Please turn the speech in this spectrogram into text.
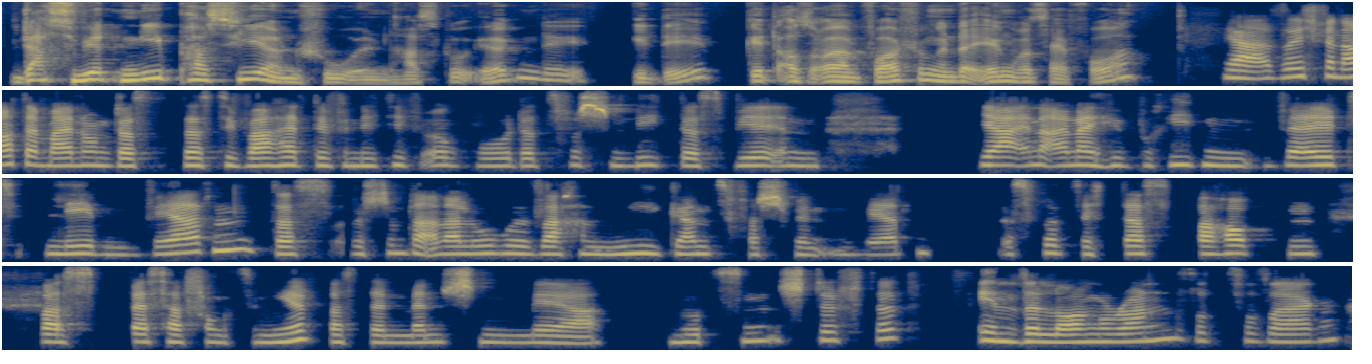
das wird nie passieren, Schulen? Hast du irgendeine Idee? Geht aus euren Forschungen da irgendwas hervor? Ja, also ich bin auch der Meinung, dass, dass die Wahrheit definitiv irgendwo dazwischen liegt, dass wir in ja in einer hybriden Welt leben werden, dass bestimmte analoge Sachen nie ganz verschwinden werden. Es wird sich das behaupten, was besser funktioniert, was den Menschen mehr Nutzen stiftet, in the long run sozusagen.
